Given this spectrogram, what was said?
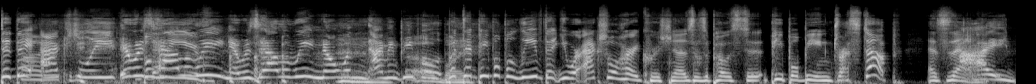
Did they actually? It was believe- Halloween. It was Halloween. No one. I mean, oh, people. but did people believe that you were actual Hare Krishnas as opposed to people being dressed up as them? I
